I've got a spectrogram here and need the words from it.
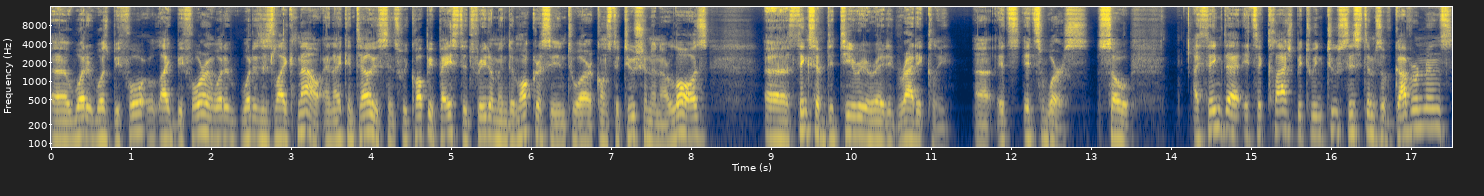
uh, uh, what it was before, like before, and what it, what it is like now. And I can tell you, since we copy pasted freedom and democracy into our constitution and our laws, things have deteriorated radically. it's it's worse. So I think that it's a clash between two systems of governance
